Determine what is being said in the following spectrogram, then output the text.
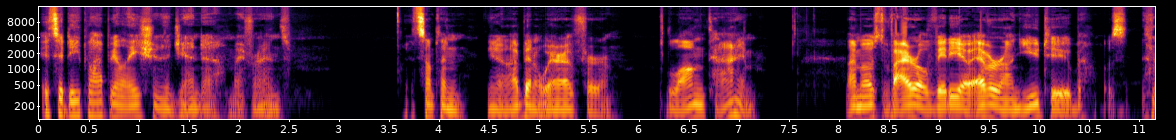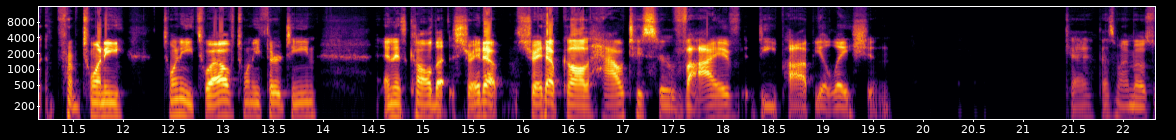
It's a depopulation agenda, my friends. It's something, you know, I've been aware of for a long time. My most viral video ever on YouTube was from 20, 2012, 2013 and it's called uh, straight up straight up called how to survive depopulation. Okay that's my most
